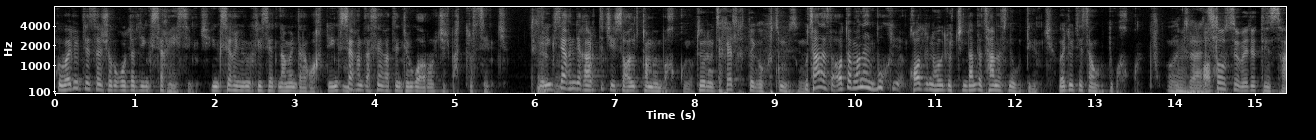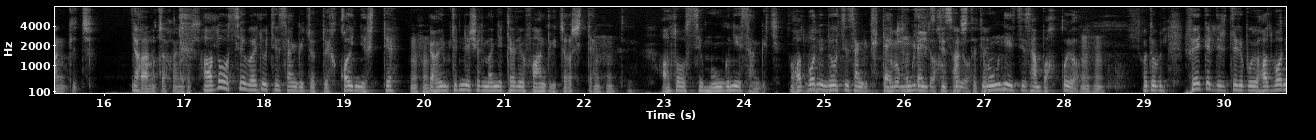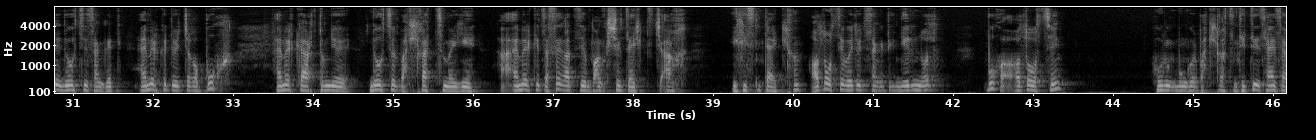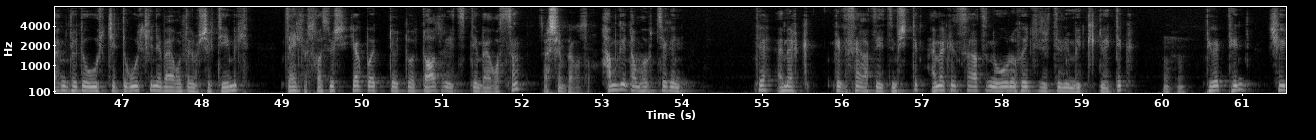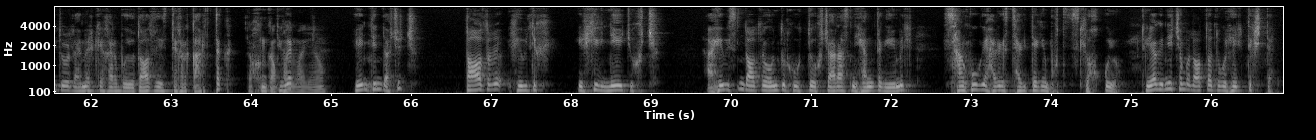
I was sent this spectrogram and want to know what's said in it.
Гэхдээ валютын инх сайхан хийсэн юм чи. Инх сайхан ерөнхий сайд намын дарга багт. Инх сайхан засгийн газрын тэргүү оруулж батлуулсан юм чи. Тэгэхээр инх сайхны гардаж хийсэн хоёр том юм багхгүй юу? Зөвхөн захиалгатайг өгсөн байсан. Уу, Цаанаас одоо манай бүх гол энэ хуулиуд чинь дандаа цаанаас нь өгдөг юм чи. Валютын сан өгдөг багхгүй. Олон улсын валютын сан гэж дааны жоохон ярил. Олон улсын валютын сан гэж одоо их гоё нэртэй. Яг International Monetary Fund гэж байгаа шүү дээ. Олон улсын мөнгөний сан гэж. Холбооны нөөцийн сан гэдэгтэй сан шүү дээ, тийм? Мөнгөний эзэдийн сан багхгүй юу? Одоо бол Federal Reserve буюу холбооны нөөцийн сан гэдэг Америкт байж байгаа бүх Америк ард түмний нөөцөөр баталгаажсан маягийн Америк засгийн газрын банк шиг залилдж анх их хэсэнтэй адилхан олон улсын валютын сан гэдэг нэр нь бол бүх олон улсын хөрөнгө мөнгөөр баталгаажсан тэдний сайн сайхны төлөө үйлчилдэг үйлчлэхний байгууллага юм шиг тийм л залил болохоос биш яг бодитод бол долларын эзэдийн байгуулсан Ашигын байгууллага. хамгийн том хувьцааг нь тий Америкийн засгийн газар эзэмшдэг. Америкийн засгийн газар нь өөрөө Federal Reserve-ийн мэдлэлд байдаг. Тэгээд тэнд шийдвэр Америкийнхаар буюу долларын эзэхээр гардаг. Охин компани маань юу? Энд тэнд очиж доллар хэвлэх эрхийг нээж өгч а хэвсэн долларын өндөр хүүтэ өгч араас нь хяндаг юм л санхүүгийн харгас цагдаагийн бүтцэл واخгүй юу. Тэг яг энэ ч юм бол одоо зүгээр хэлдэг штэ.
